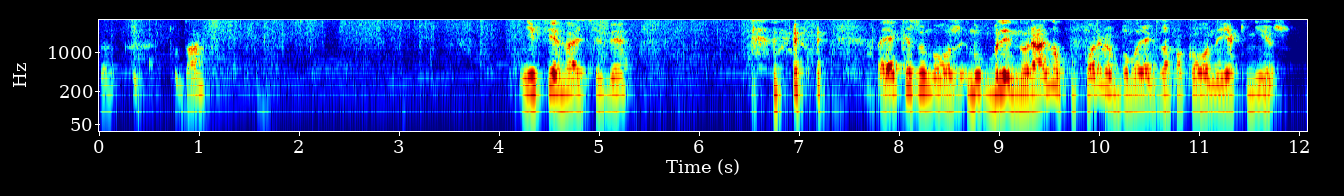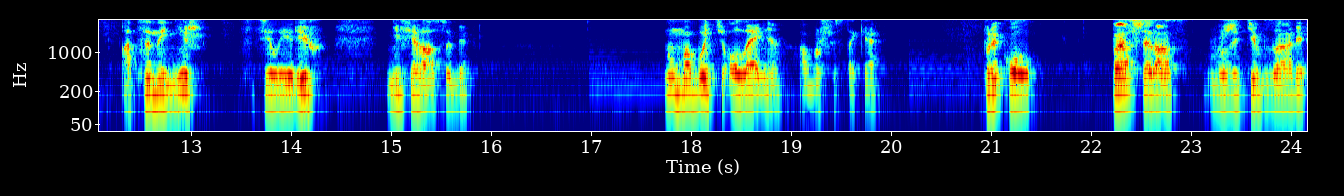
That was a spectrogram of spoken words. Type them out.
Так, туди. Ніфіга собі. А я кажу нож. Ну, блін, ну реально по формі було як запаковане, як ніж. А це не ніж, це цілий ріг. Ніфіга собі. Ну, мабуть, оленя або щось таке. Прикол. Перший раз в житті взагалі.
